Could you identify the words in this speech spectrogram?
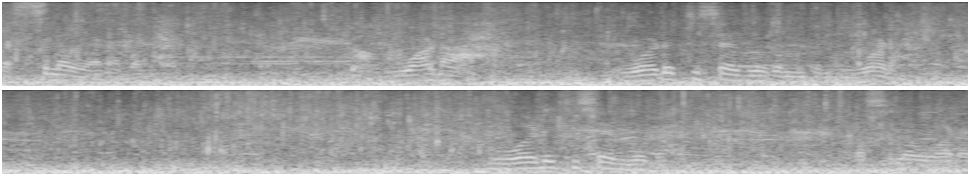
कसला वडा बघा. वडा. वड्याची साईज बघा म्हणतो वडा. वडीची साईड बघा कसला वडा.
